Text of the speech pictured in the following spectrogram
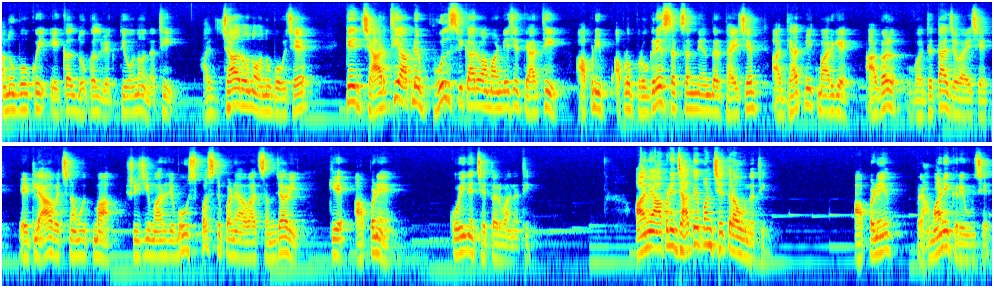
અનુભવ કોઈ એકલ દોકલ વ્યક્તિઓનો નથી. હજારોનો અનુભવ છે કે જ્યારથી આપણે ભૂલ સ્વીકારવા માંડીએ છીએ, ત્યારથી આપણી, આપણો પ્રોગ્રેસ સત્સંગની અંદર થાય છે. આધ્યાત્મિક માર્ગે આગળ વધતા જવાય છે. એટલે આ વચનામૃતમાં શ્રીજી મહારાજે બહુ સ્પષ્ટપણે આ વાત સમજાવી કે આપણે કોઈને છેતરવા નથી. અને આપણે જાતે પણ છેતરાવું નથી. આપણે પ્રામાણિક રહેવું છે.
